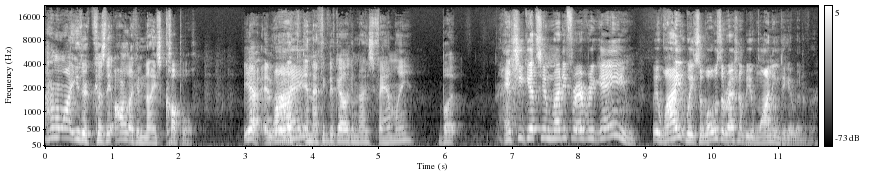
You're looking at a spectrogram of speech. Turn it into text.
I don't know why either, because they are like a nice couple. Yeah, and Why? Like, and I think they've got like a nice family. But And she gets him ready for every game. Wait, why? Wait, so what was the rationale behind wanting to get rid of her?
